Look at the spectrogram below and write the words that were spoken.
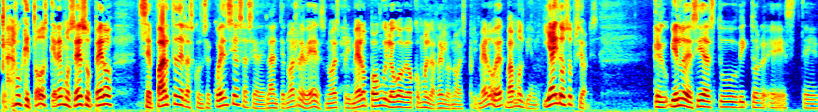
claro que todos queremos eso, pero se parte de las consecuencias hacia adelante, no al revés, no es primero pongo y luego veo cómo le arreglo, no, es primero ver, vamos viendo. Y hay dos opciones bien lo decías tú, Víctor, este,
